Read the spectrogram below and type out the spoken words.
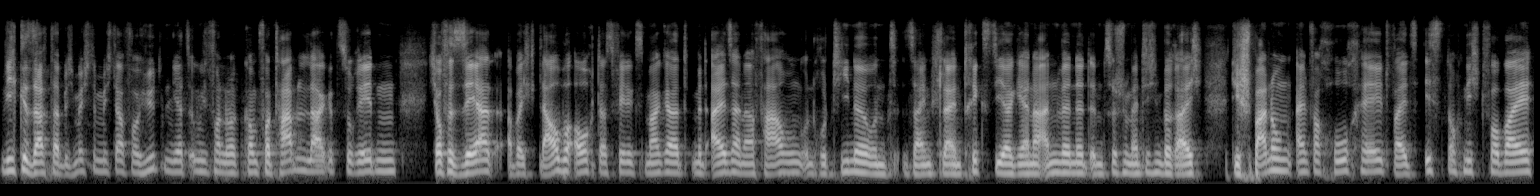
wie ich gesagt habe, ich möchte mich davor hüten, jetzt irgendwie von einer komfortablen Lage zu reden. Ich hoffe sehr, aber ich glaube auch, dass Felix Magath mit all seiner Erfahrung und Routine und seinen kleinen Tricks, die er gerne anwendet im zwischenmenschlichen Bereich, die Spannung einfach hochhält, weil es ist noch nicht vorbei.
